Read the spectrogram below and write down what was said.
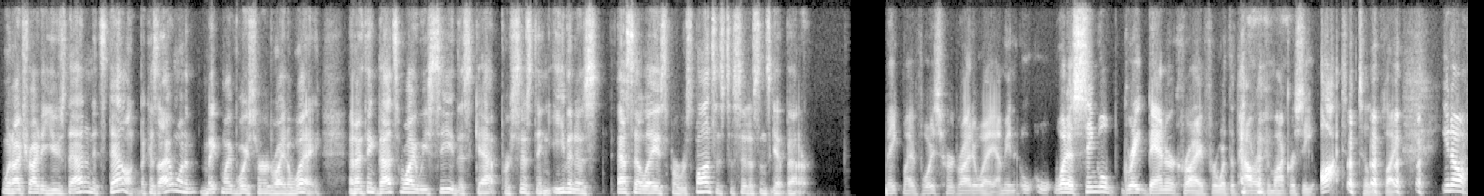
when I try to use that and it's down because I want to make my voice heard right away. And I think that's why we see this gap persisting even as SLAs for responses to citizens get better make my voice heard right away. I mean, what a single great banner cry for what the power of democracy ought to look like. You know,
